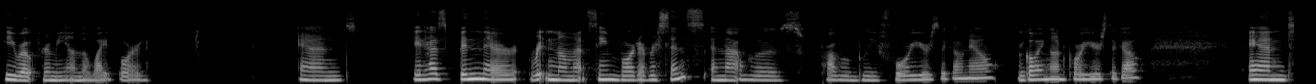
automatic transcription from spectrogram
he wrote for me on the whiteboard. And it has been there written on that same board ever since. And that was probably four years ago now, going on four years ago. And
